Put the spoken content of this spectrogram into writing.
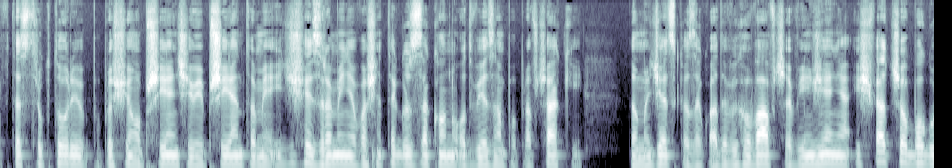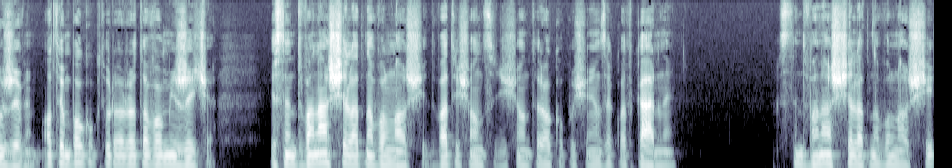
w te struktury, poprosiłem o przyjęcie mnie, przyjęto mnie i dzisiaj z ramienia właśnie tegoż zakonu odwiedzam poprawczaki, domy dziecka, zakłady wychowawcze, więzienia i świadczy o Bogu żywym, o tym Bogu, który uratował mi życie. Jestem 12 lat na wolności, 2010 rok opuściłem zakład karny. Jestem 12 lat na wolności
